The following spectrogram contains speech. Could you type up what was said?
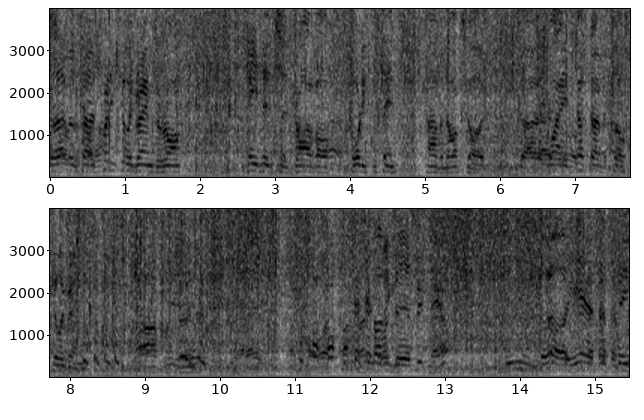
So that was uh, 20 kilograms of rock heated to drive off 40% carbon dioxide. So it weighed just over 12 kilograms after we burned it. It's starting to spit now. Oh yeah. Steam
